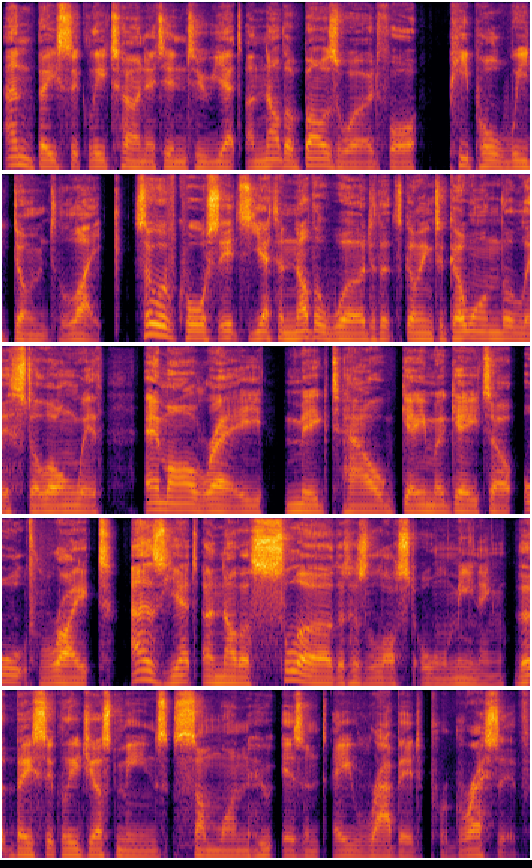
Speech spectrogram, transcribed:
and basically turn it into yet another buzzword for people we don't like. So of course it's yet another word that's going to go on the list along with MRA, MGTOW, Gamergator, alt-right, as yet another slur that has lost all meaning, that basically just means someone who isn't a rabid progressive.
